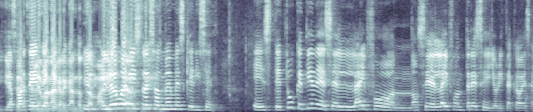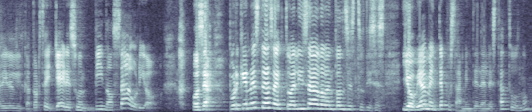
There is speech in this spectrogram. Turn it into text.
Y, y aparte se, se le van que, agregando y, y, luego he visto esos memes que dicen, este, tú que tienes el iPhone, no sé, el iPhone 13 y ahorita acaba de salir el 14, ya eres un dinosaurio. O sea, porque no estás actualizado, entonces tú dices, y obviamente pues también te da el estatus, ¿no?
